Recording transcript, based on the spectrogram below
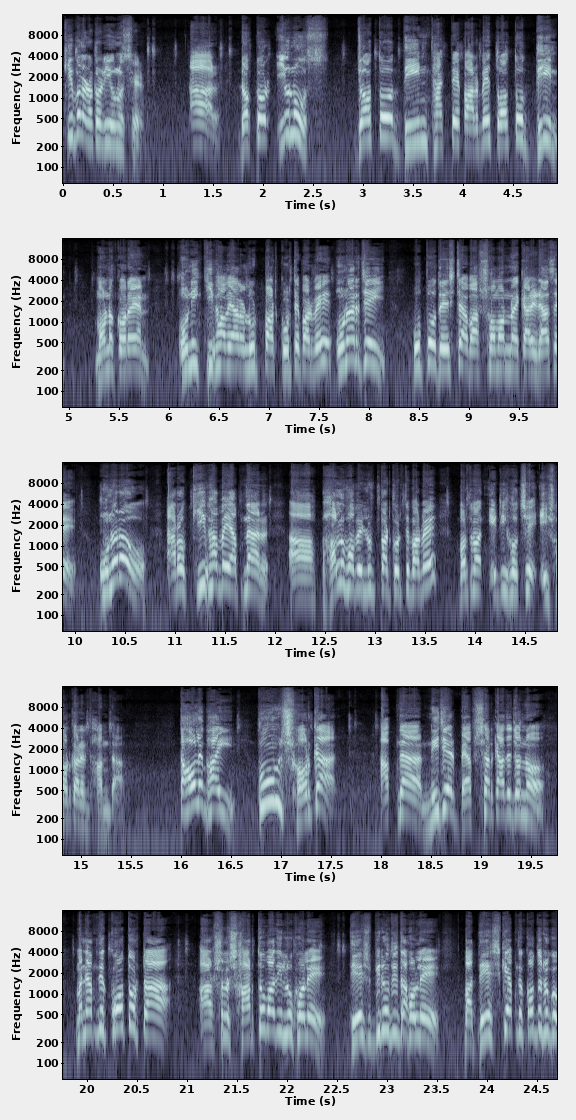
কি বলে ডক্টর ইউনুসের? আর ডক্টর ইউনুস যত দিন থাকতে পারবে, তত দিন, মনে করেন, উনি কীভাবে আরও লুটপাট করতে পারবে ওনার যেই উপদেষ্টা বা সমন্বয়কারীরা আছে, ওনারাও আরও কীভাবে আপনার ভালোভাবে লুটপাট করতে পারবে? বর্তমান এটি হচ্ছে এই সরকারের ধান্দা। তাহলে ভাই, কোন সরকার আপনার নিজের ব্যবসার কাজের জন্য মানে আপনি কতটা আসলে স্বার্থবাদী লোক হলে, দেশ বিরোধিতা হলে বা দেশকে আপনি কতটুকু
